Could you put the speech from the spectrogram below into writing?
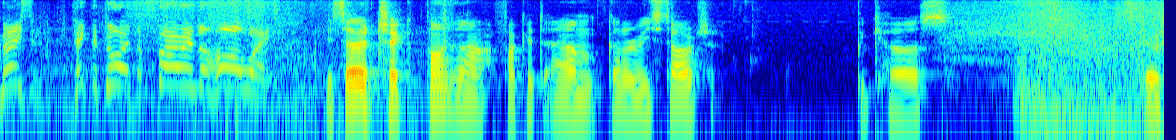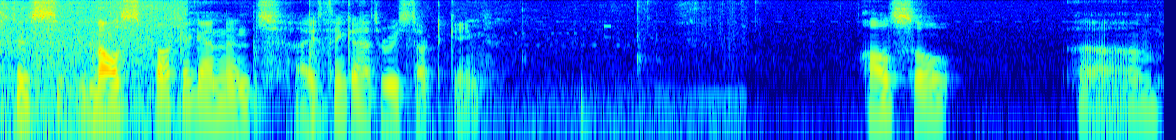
Mason, take the door at the far end of the hallway. is there a checkpoint? Ah, fuck it. I'm gonna restart because there's this mouse bug again, and I think I have to restart the game. Also, um,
